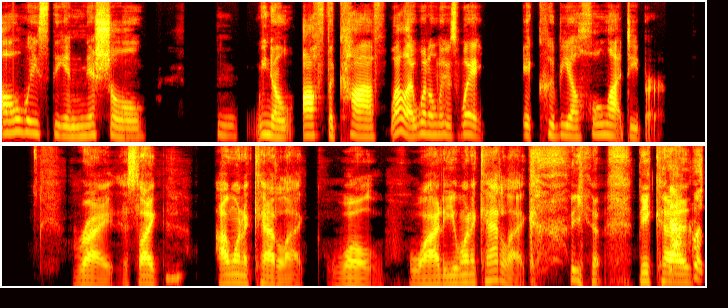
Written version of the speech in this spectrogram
always the initial you know, off the cuff, well, I want to lose weight. It could be a whole lot deeper. Right. It's like Mhm. I want a Cadillac. Well, why do you want a Cadillac? Yeah, because Exactly.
